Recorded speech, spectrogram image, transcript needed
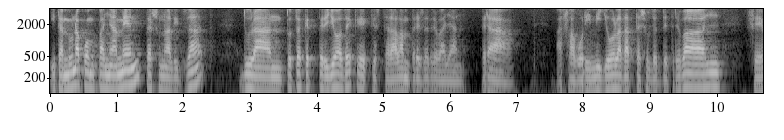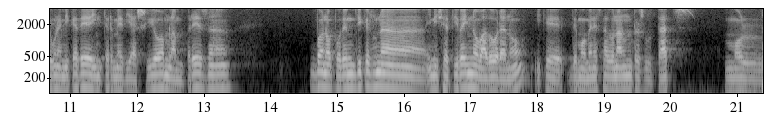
i també un acompanyament personalitzat durant tot aquest període que, que estarà l'empresa treballant per a afavorir millor l'adaptació al lloc de treball, fer una mica d'intermediació amb l'empresa... bueno, podem dir que és una iniciativa innovadora no? i que de moment està donant uns resultats molt,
